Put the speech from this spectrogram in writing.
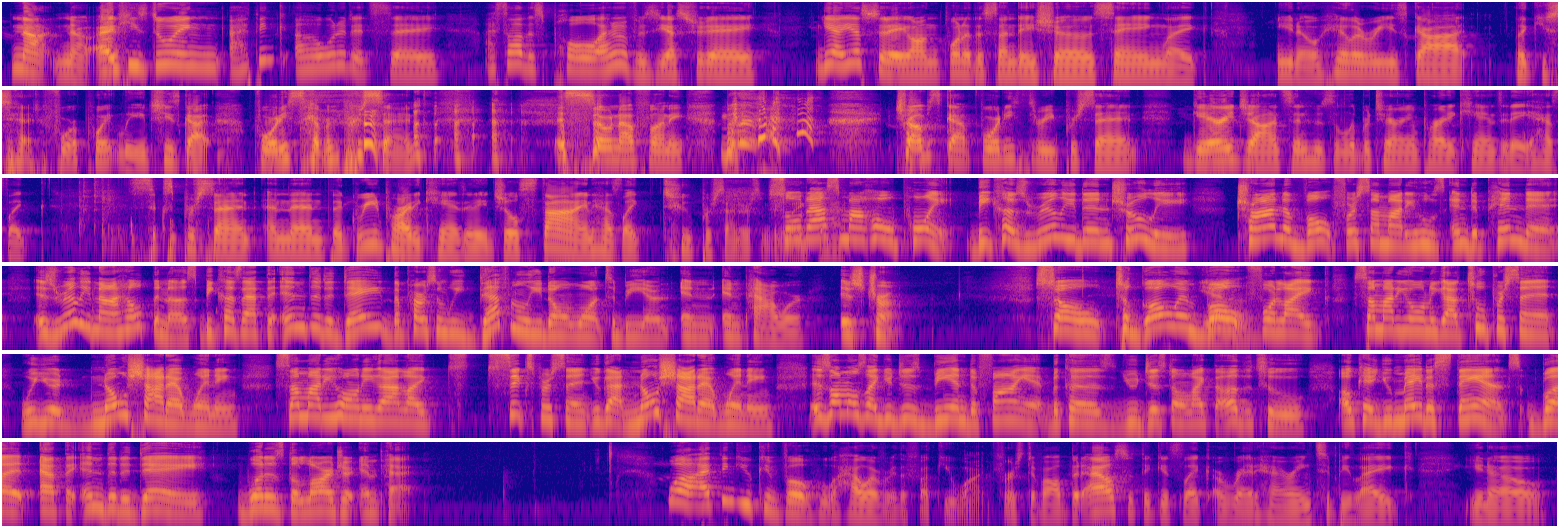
Not no. Uh, he's doing. I think. Uh, what did it say? I saw this poll. I don't know if it was yesterday. Yeah, yesterday on one of the Sunday shows, saying like, you know, Hillary's got, like you said, a four point lead. She's got forty seven percent. It's so not funny. Trump's got forty three percent. Gary Johnson, who's the Libertarian Party candidate, has like six percent, and then the Green Party candidate Jill Stein has like two percent or something. So like that's that. my whole point. Because really, then truly, trying to vote for somebody who's independent is really not helping us. Because at the end of the day, the person we definitely don't want to be in in, in power is Trump. So to go and Yeah. vote for like somebody who only got two percent, where you're no shot at winning, somebody who only got like six percent, you got no shot at winning. It's almost like you're just being defiant because you just don't like the other two. Okay, you made a stance, but at the end of the day, what is the larger impact? Well, I think you can vote who, however the fuck you want, first of all. But I also think it's like a red herring to be like, you know,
